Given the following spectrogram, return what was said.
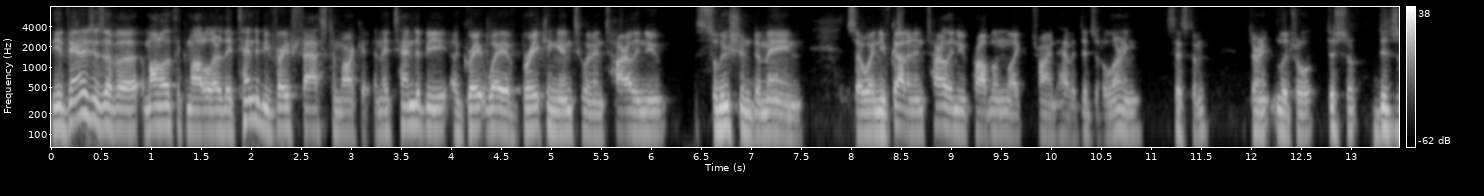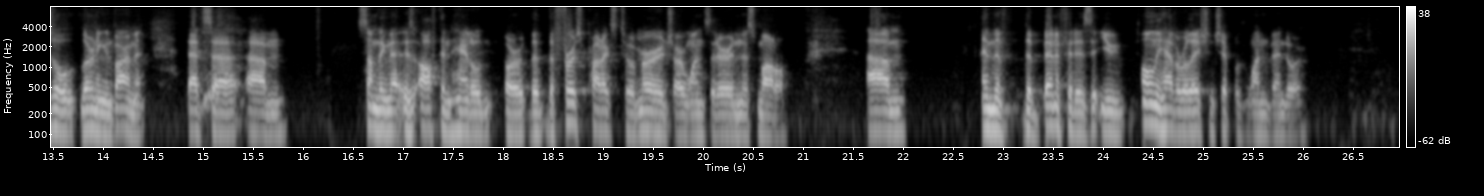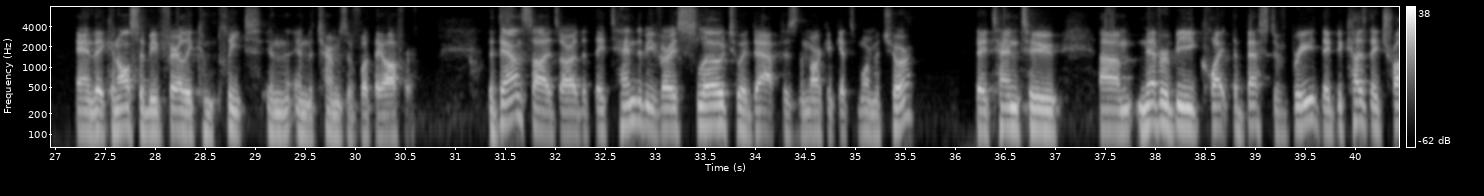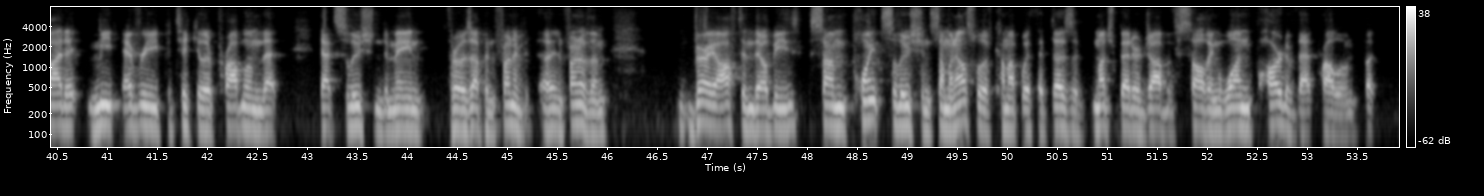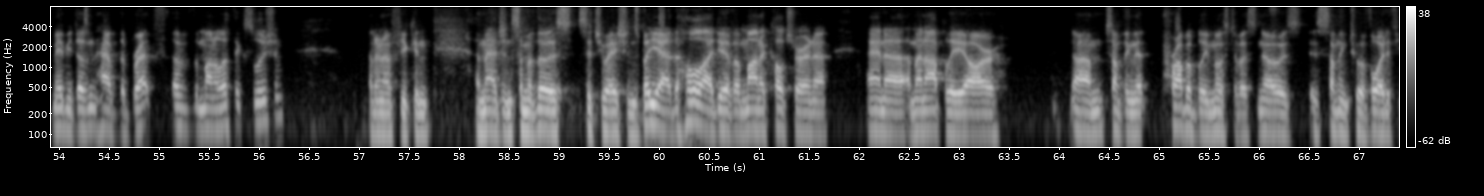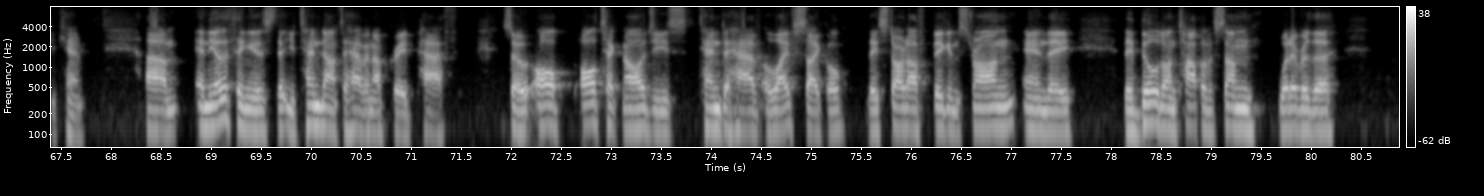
the advantages of a, monolithic model are they tend to be very fast to market and they tend to be a great way of breaking into an entirely new solution domain. So when you've got an entirely new problem like trying to have a digital learning system, digital, digital, digital learning environment, that's uh, um, something that is often handled, or the, the first products to emerge are ones that are in this model. Um, and the, the benefit is that you only have a relationship with one vendor. And they can also be fairly complete in, in the terms of what they offer. The downsides are that they tend to be very slow to adapt as the market gets more mature. They tend to um, never be quite the best of breed. They, because they try to meet every particular problem that that solution domain throws up in front of, uh, in front of them, very often there'll be some point solution someone else will have come up with that does a much better job of solving one part of that problem, but maybe doesn't have the breadth of the monolithic solution. I don't know if you can imagine some of those situations. But yeah, the whole idea of a monoculture and a, and a monopoly are um, something that probably most of us know is, is something to avoid if you can. Um, and the other thing is that you tend not to have an upgrade path. So all, all technologies tend to have a life cycle. They start off big and strong and they, they build on top of some, whatever the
